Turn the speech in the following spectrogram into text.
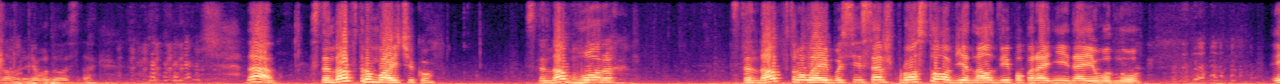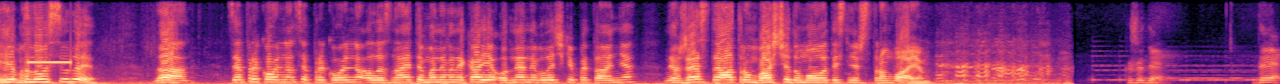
Добре, я буду ось так. Да, стендап в трамвайчику, стендап в горах, стендап в тролейбусі. Серж просто об'єднав дві попередні ідеї в одну. І їбанув сюди. Да, це прикольно, це прикольно, але знаєте, в мене виникає одне невеличке питання. Невже з театром важче домовитись, ніж з трамваєм? Кажи, де? Де?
